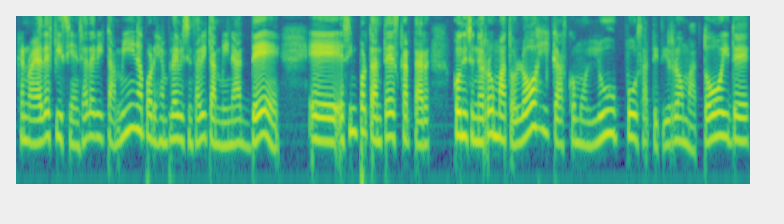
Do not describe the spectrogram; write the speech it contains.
que no haya deficiencia de vitamina, por ejemplo, deficiencia de vitamina D. Eh, es importante descartar condiciones reumatológicas como lupus, artritis reumatoide.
